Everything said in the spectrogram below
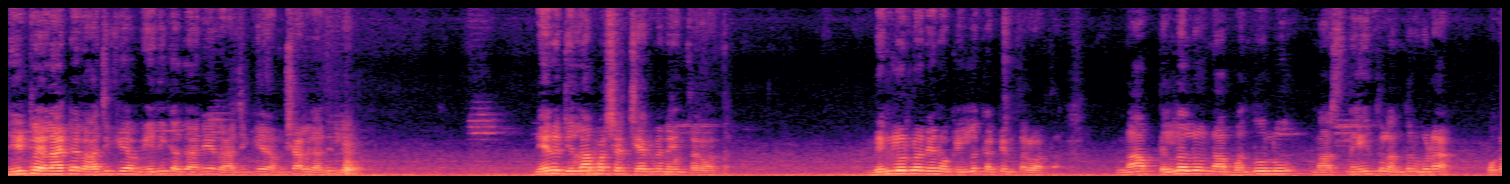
దీంట్లో ఎలాంటి రాజకీయ వేదిక కానీ రాజకీయ అంశాలు కానీ లేవు. నేను జిల్లా పరిషత్ చైర్మన్ అయిన తర్వాత బెంగళూరులో నేను ఒక ఇల్లు కట్టిన తర్వాత నా పిల్లలు నా బంధువులు నా స్నేహితులు అందరూ కూడా ఒక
